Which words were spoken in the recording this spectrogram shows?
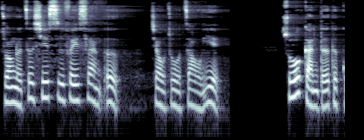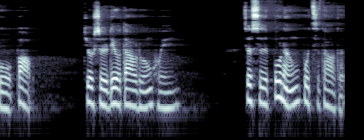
装了这些是非善恶，叫做造业。所感得的果报，就是六道轮回。这是不能不知道的。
